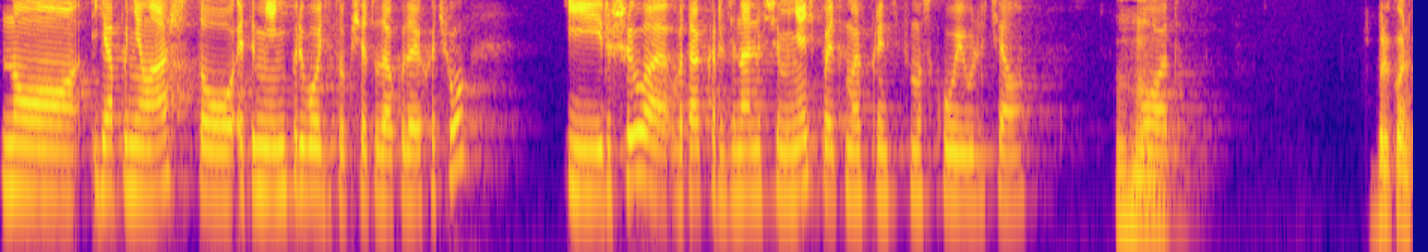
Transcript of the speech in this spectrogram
но я поняла, что это меня не приводит вообще туда, куда я хочу, и решила вот так кардинально все менять, поэтому я, в принципе, в Москву и улетела. Вот. Прикольно.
